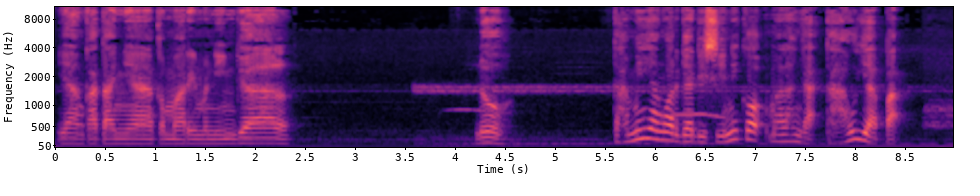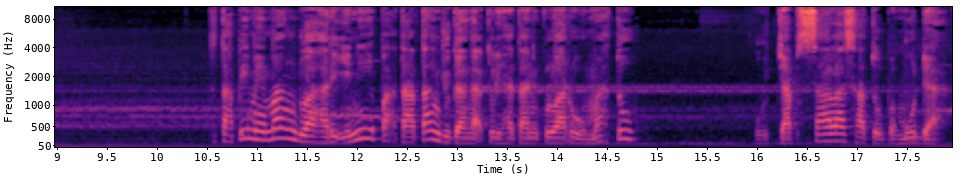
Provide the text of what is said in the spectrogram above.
yang katanya kemarin meninggal." "Loh, kami yang warga di sini kok malah nggak tahu ya, Pak?" Tetapi memang dua hari ini Pak Tatang juga nggak kelihatan keluar rumah tuh Ucap salah satu pemuda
